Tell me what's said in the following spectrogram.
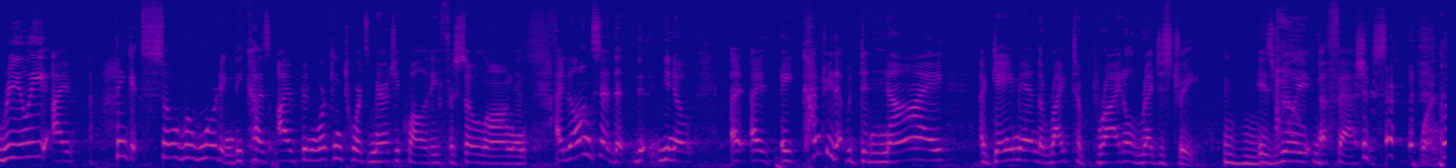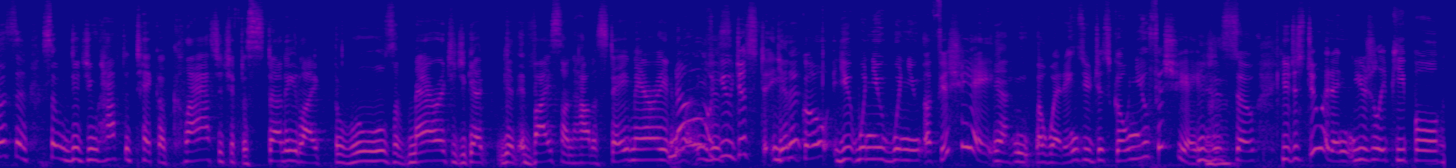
really, I think it's so rewarding because I've been working towards marriage equality for so long, and I long said that you know, a, a, a country that would deny a gay man the right to bridal registry. Is really a fascist one. Listen, so did you have to take a class? Did you have to study like the rules of marriage? Did you get get advice on how to stay married? No, you just, you it? go you when you when you officiate Yeah. uh, weddings, you just go and you officiate. so you just do it, and usually people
